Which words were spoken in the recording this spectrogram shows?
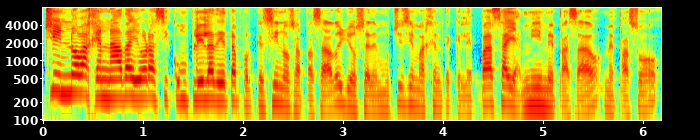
Chin, no bajé nada y ahora sí cumplí la dieta porque sí nos ha pasado. Yo sé de muchísima gente que le pasa y a mí me pasado, me pasó.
